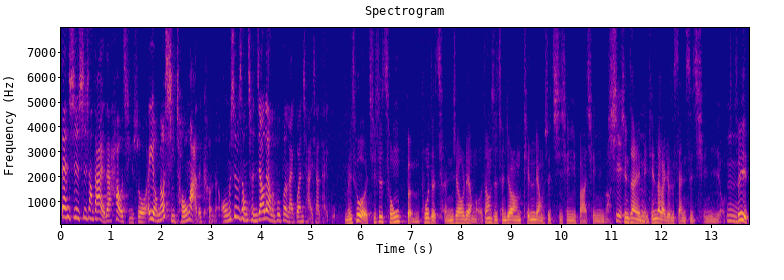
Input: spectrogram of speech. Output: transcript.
但是事实上大家也在好奇说，哎，有没有洗筹码的可能？我们是不是从成交量的部分来观察一下台股？没错，其实从本波的成交量哦，当时成交量天量是七千亿、八千亿嘛，是现在每天大概就是三四千亿哦，嗯、所以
